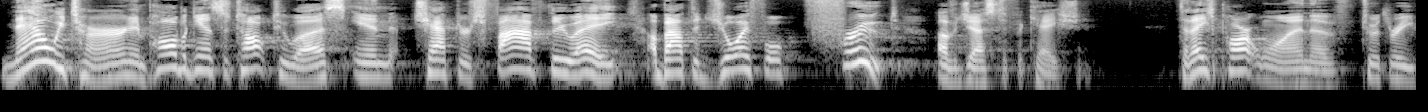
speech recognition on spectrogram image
Now we turn, and Paul begins to talk to us in chapters 5 through 8 about the joyful fruit of justification. Today's part one of two or three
